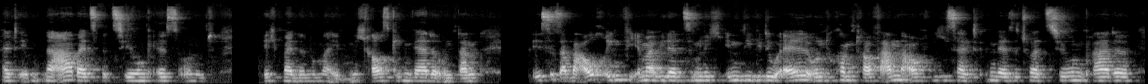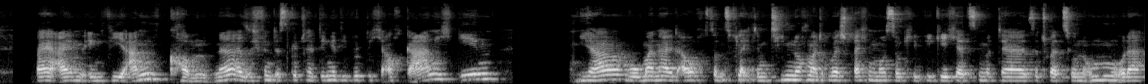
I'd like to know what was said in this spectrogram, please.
halt eben eine Arbeitsbeziehung ist und ich meine Nummer eben nicht rausgeben werde. Und dann ist es aber auch irgendwie immer wieder ziemlich individuell und kommt drauf an, auch wie es halt in der Situation gerade bei einem irgendwie ankommt. Ne? Also ich finde, es gibt halt Dinge, die wirklich auch gar nicht gehen. Ja, wo man halt auch sonst vielleicht im Team nochmal drüber sprechen muss, okay, wie gehe ich jetzt mit der Situation um oder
